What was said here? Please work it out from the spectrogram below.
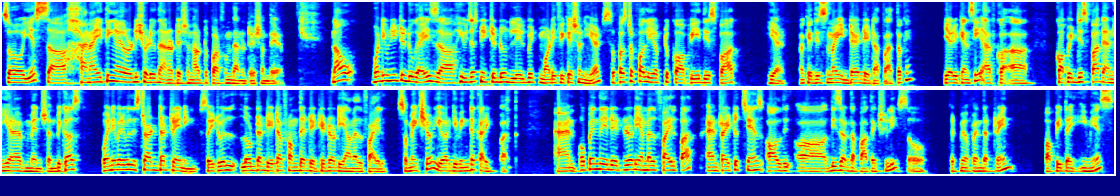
So yes uh, and i think i already showed you the annotation how to perform the annotation there. Now what you need to do guys uh, you just need to do a little bit modification here. So first of all you have to copy this path here. Okay this is my entire data path okay? Here you can see i've co uh, copied this path and here i've mentioned because whenever we will start the training so it will load the data from the data.yaml file. So make sure you are giving the correct path. And open the data.yaml file path and try to change all the uh, these are the path actually. So let me open the train copy the image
